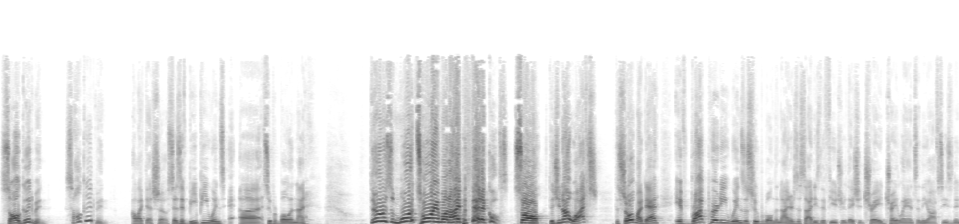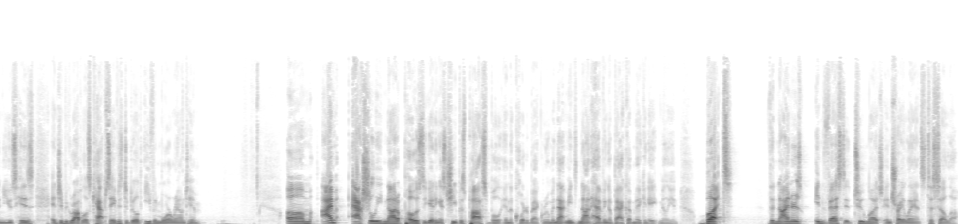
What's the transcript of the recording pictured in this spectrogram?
Saul Goodman. Saul Goodman. I like that show. Says if BP wins uh, Super Bowl in nine, there was a moratorium on hypotheticals. Saul, did you not watch with my dad? If Brock Purdy wins the Super Bowl and the Niners decide he's the future, they should trade Trey Lance in the offseason and use his and Jimmy Garoppolo's cap savings to build even more around him. Um, I'm actually not opposed to getting as cheap as possible in the quarterback room, and that means not having a backup making eight million. But the Niners invested too much in Trey Lance to sell low.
